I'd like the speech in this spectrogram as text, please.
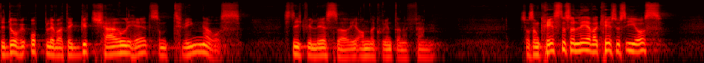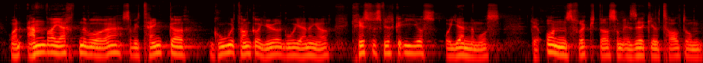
det er da vi opplever at det er Guds kjærlighet som tvinger oss, slik vi leser i 2. Korinterne 5. Så Som kristne så lever Kristus i oss, og han endrer hjertene våre så vi tenker gode tanker og gjør gode gjerninger. Kristus virker i oss og gjennom oss. Det er åndens frukter som Esekiel talte om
